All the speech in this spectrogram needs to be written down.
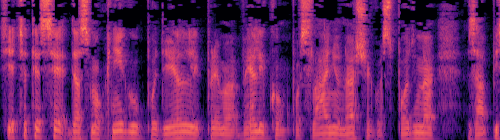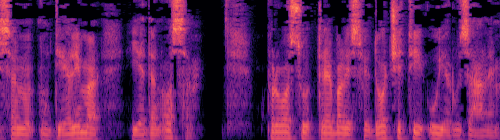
Sjećate se da smo knjigu podijelili prema velikom poslanju našeg gospodina zapisanu u dijelima 1.8. Prvo su trebali svjedočiti u Jeruzalemu.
